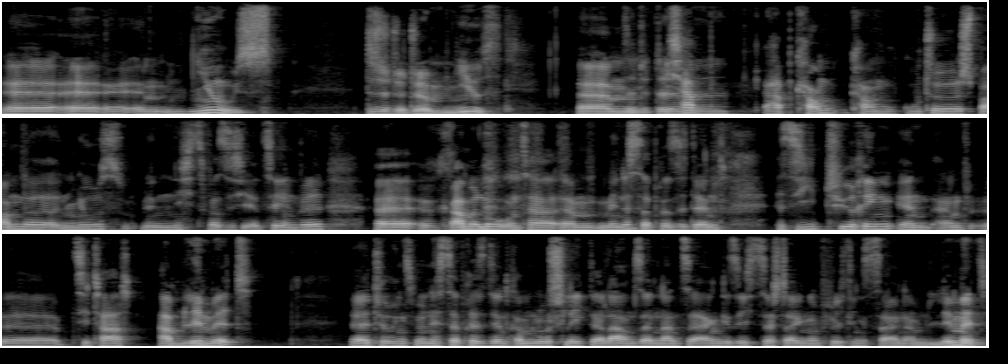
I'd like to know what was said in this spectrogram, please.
äh, äh, ähm, News. News. Ähm, ich habe habe kaum, kaum gute, spannende News, nichts, was ich erzählen will. Äh, Ramelow, unser ähm, Ministerpräsident, sieht Thüringen in, äh, Zitat, am Limit. Äh, Thürings Ministerpräsident Ramelow schlägt Alarm, sein Land sei angesichts der steigenden Flüchtlingszahlen am Limit.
